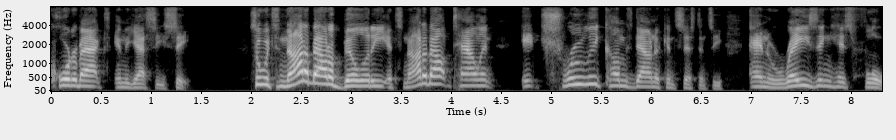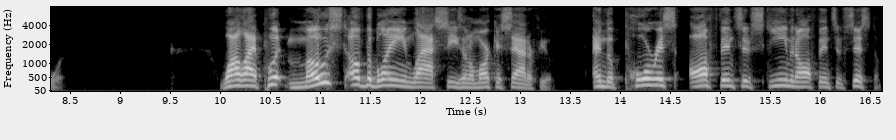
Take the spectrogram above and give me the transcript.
quarterbacks in the SEC. So it's not about ability, it's not about talent. It truly comes down to consistency and raising his floor. While I put most of the blame last season on Marcus Satterfield and the porous offensive scheme and offensive system,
